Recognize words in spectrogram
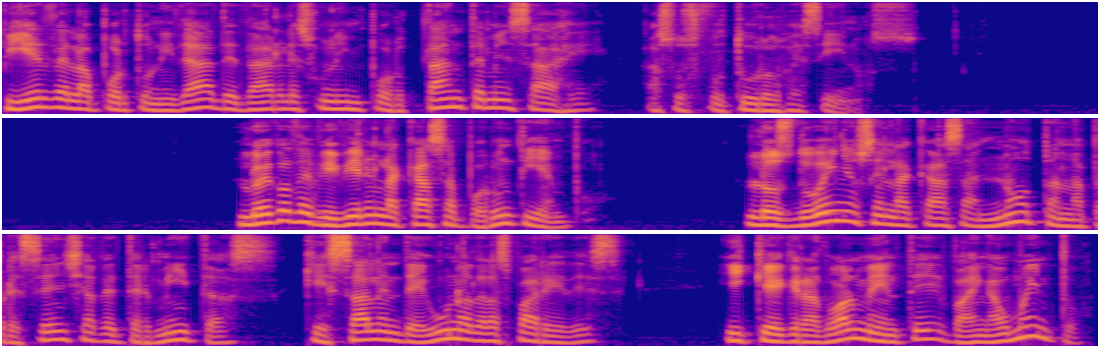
pierde la oportunidad de darles un importante mensaje a sus futuros vecinos. Luego de vivir en la casa por un tiempo, los dueños en la casa notan la presencia de termitas que salen de una de las paredes y que gradualmente va en aumento.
